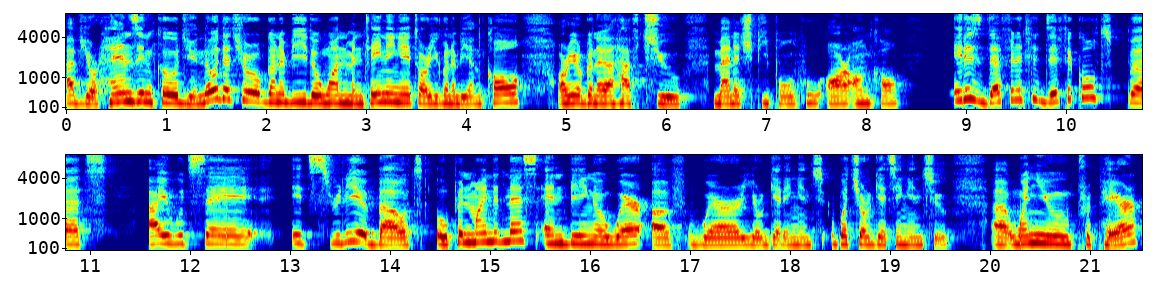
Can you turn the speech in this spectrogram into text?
have your hands in code. You know that you're going to be the one maintaining it or you're going to be on call or you're going to have to manage people who are on call. It is definitely difficult, but I would say it's really about open-mindedness and being aware of where you're getting into, what you're getting into. Uh, when you prepare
